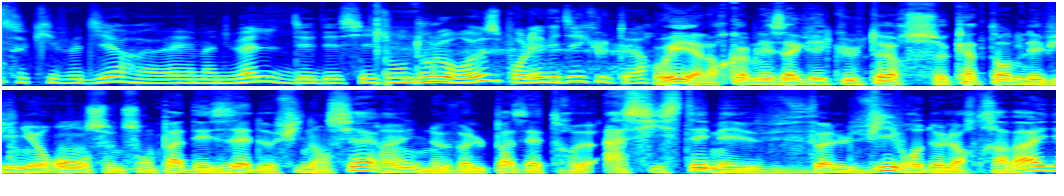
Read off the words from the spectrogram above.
Ce qui veut dire, euh, Emmanuel, des décisions douloureuses pour les viticulteurs. Oui, alors comme les agriculteurs, ce qu'attendent les vignerons, ce ne sont pas des aides financières, hein. ils ne veulent pas être assistés, mais veulent vivre de leur travail.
